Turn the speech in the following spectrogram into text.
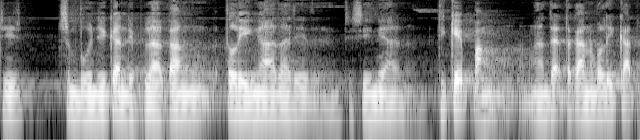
disembunyikan di belakang telinga tadi itu di sini dikepang ngantek tekan pelikat.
